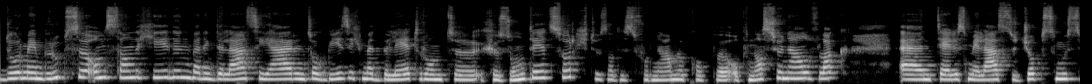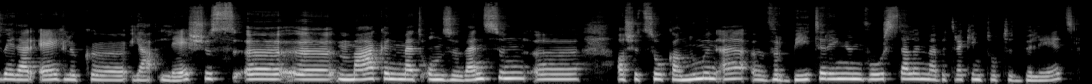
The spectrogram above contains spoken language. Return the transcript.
door mijn beroepsomstandigheden ben ik de laatste jaren toch bezig met beleid rond uh, gezondheidszorg. Dus dat is voornamelijk op, uh, op nationaal vlak. En tijdens mijn laatste jobs moesten wij daar eigenlijk uh, ja, lijstjes uh, uh, maken met onze wensen, als je het zo kan noemen, hè, verbeteringen voorstellen met betrekking tot het beleid.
